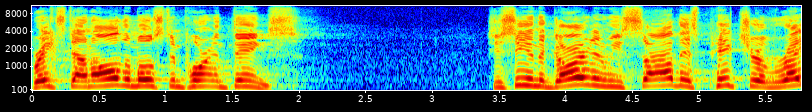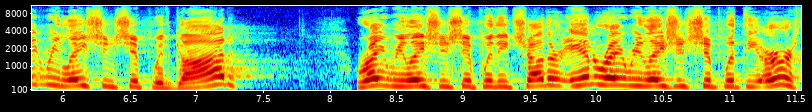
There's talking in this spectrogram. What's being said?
breaks down all the most important things. You see, in the garden, we saw this picture of right relationship with God, right relationship with each other, and right relationship with the earth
